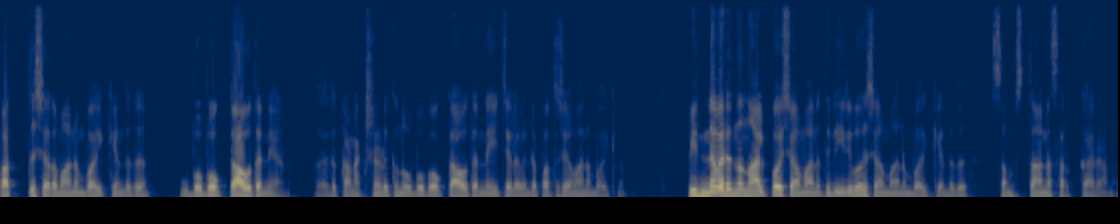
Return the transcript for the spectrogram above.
പത്ത് ശതമാനം വഹിക്കേണ്ടത് ഉപഭോക്താവ് തന്നെയാണ്. അതായത് കണക്ഷൻ എടുക്കുന്ന ഉപഭോക്താവ് തന്നെ ഈ ചിലവിന്റെ പത്ത് ശതമാനം വഹിക്കണം. പിന്നെ വരുന്ന നാൽപ്പത് ശതമാനത്തിൽ ഇരുപത് ശതമാനം വഹിക്കേണ്ടത് സംസ്ഥാന സർക്കാരാണ്.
